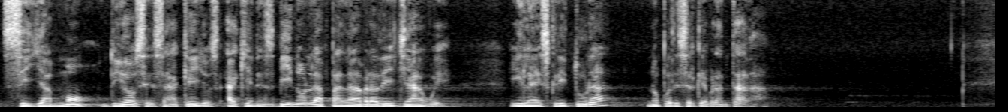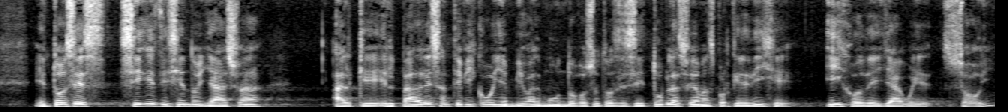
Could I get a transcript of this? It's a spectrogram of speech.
Si llamó dioses a aquellos a quienes vino la palabra de Yahweh y la escritura no puede ser quebrantada. Entonces, sigues diciendo Yahshua, al que el Padre santificó y envió al mundo, vosotros decís, tú blasfemas porque dije, hijo de Yahweh soy,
